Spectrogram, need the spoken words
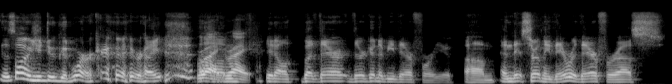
as long as you do good work right Right, Um, right. you know but they're they're going to be there for you um, and they, certainly they were there for us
